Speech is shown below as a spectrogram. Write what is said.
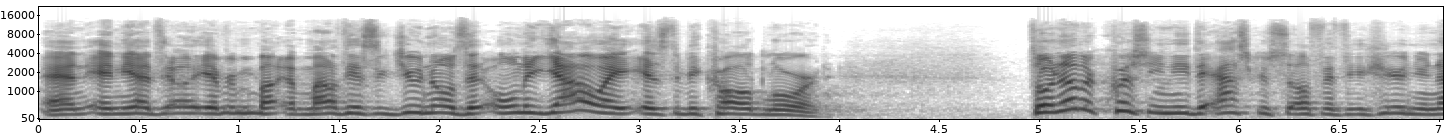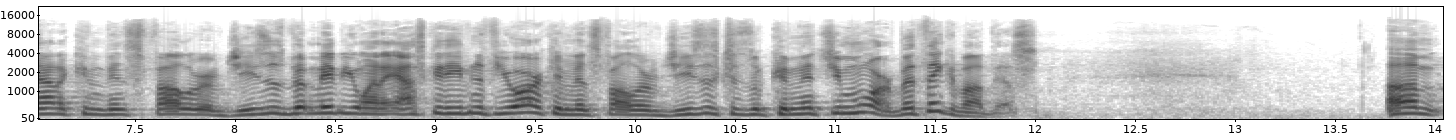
And, and yet, every monotheistic Jew knows that only Yahweh is to be called Lord. So, another question you need to ask yourself if you're here and you're not a convinced follower of Jesus, but maybe you want to ask it even if you are a convinced follower of Jesus because it'll convince you more. But think about this. Um,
